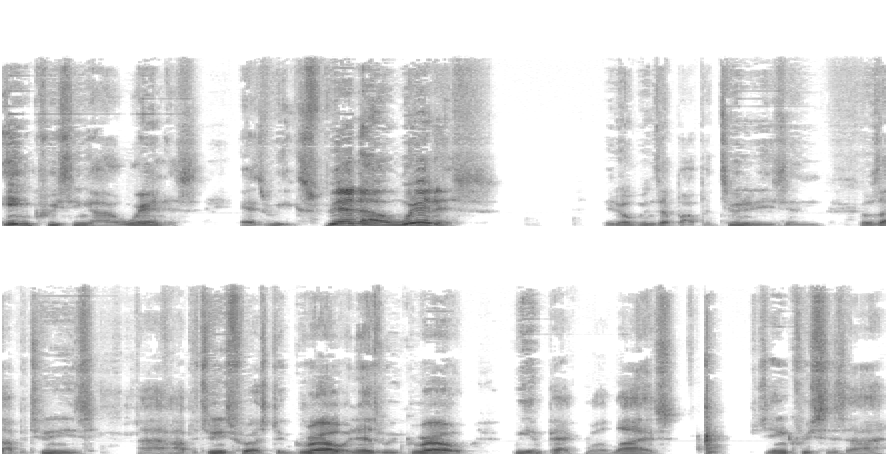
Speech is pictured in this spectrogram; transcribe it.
increasing our awareness. As we expand our awareness, it opens up opportunities, and those opportunities uh, opportunities for us to grow. And as we grow, we impact more lives, which increases our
